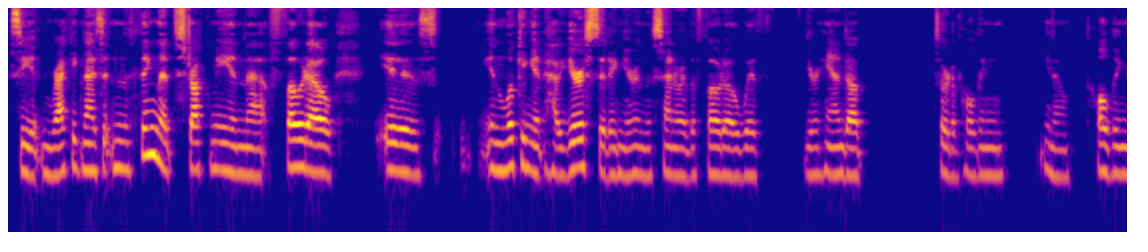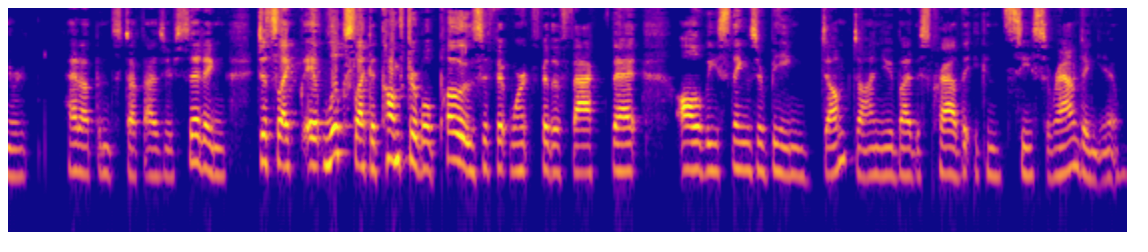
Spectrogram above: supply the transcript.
see it and recognize it. And the thing that struck me in that photo is in looking at how you're sitting, you're in the center of the photo with your hand up, sort of holding, you know, holding your head up and stuff as you're sitting. Just like it looks like a comfortable pose if it weren't for the fact that all these things are being dumped on you by this crowd that you can see surrounding you.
